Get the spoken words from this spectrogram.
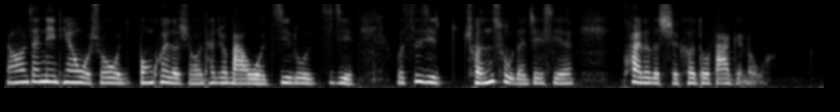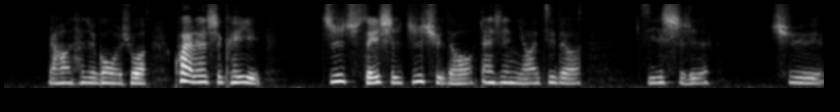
然后在那天我说我崩溃的时候，他就把我记录自己我自己存储的这些快乐的时刻都发给了我。然后他就跟我说，快乐是可以支随时支取的哦，但是你要记得及时去。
